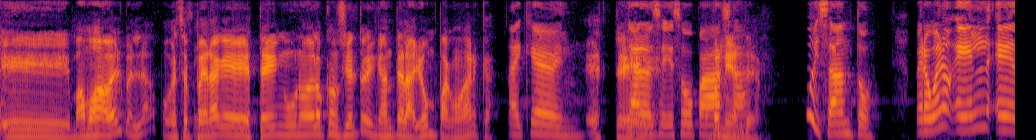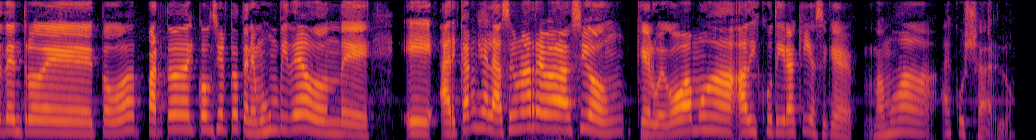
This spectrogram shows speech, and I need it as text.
eh, vamos a ver, ¿verdad? Porque se espera que esté en uno de los conciertos y cante la yompa con arca. Hay que ver. Este, Claro, si eso pasa. pendiente. Uy, santo. Pero bueno, él, eh, dentro de toda parte del concierto, tenemos un video donde eh, Arcángel hace una revelación que luego vamos a, a discutir aquí, así que vamos a, a escucharlo.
